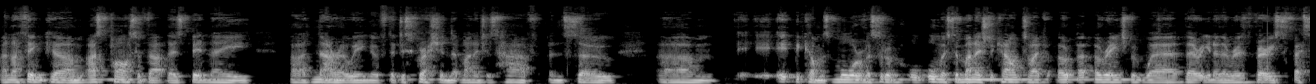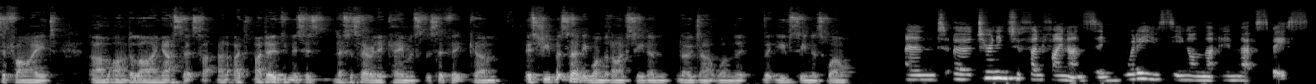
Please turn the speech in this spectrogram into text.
And I think um, as part of that, there's been a narrowing of the discretion that managers have. And so um, it, becomes more of a sort of almost a managed account type arrangement where there, you know, there is very specified um, underlying assets. And I, I, don't think this is necessarily a Cayman specific um, issue, but certainly one that I've seen and no doubt one that, that you've seen as well. And uh, turning to fund financing, what are you seeing on that in that space?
